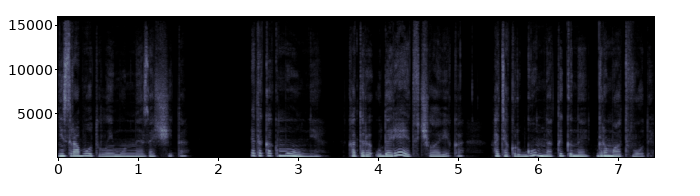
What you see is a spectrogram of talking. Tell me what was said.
не сработала иммунная защита. Это как молния, которая ударяет в человека, хотя кругом натыканы громоотводы.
